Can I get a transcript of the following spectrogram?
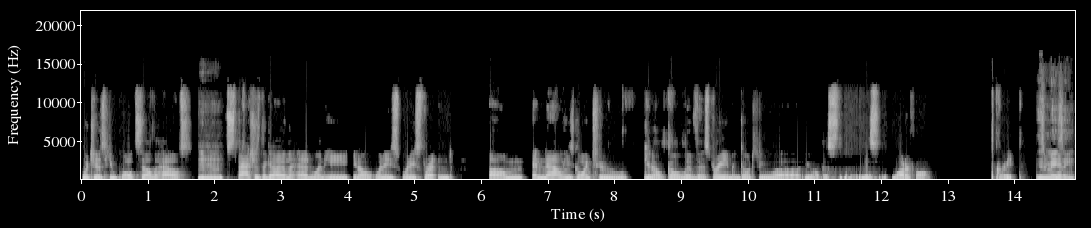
which is he won't sell the house Mm-hmm. smashes the guy on the head when he you know when he's when he's threatened um, and now he's going to you know go live this dream and go to uh, you know this this waterfall. Great. It's amazing. Yeah,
